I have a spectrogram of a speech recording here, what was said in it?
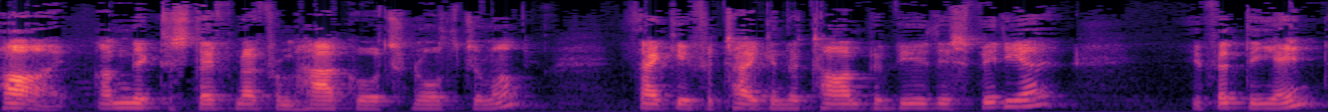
Hi, I'm Nick DiStefano from Harcourts North Geelong. Thank you for taking the time to view this video. If at the end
